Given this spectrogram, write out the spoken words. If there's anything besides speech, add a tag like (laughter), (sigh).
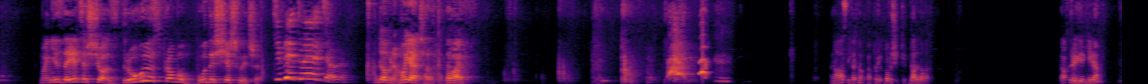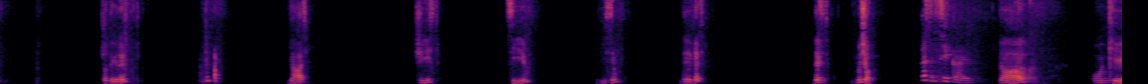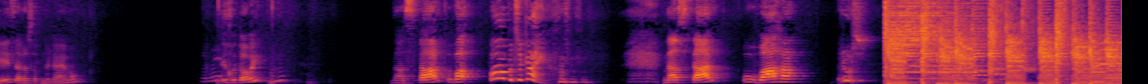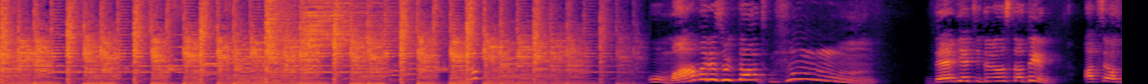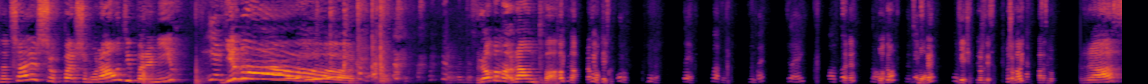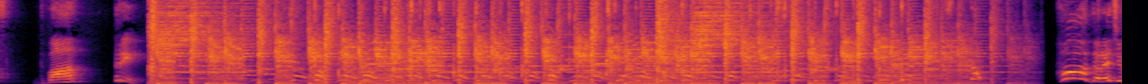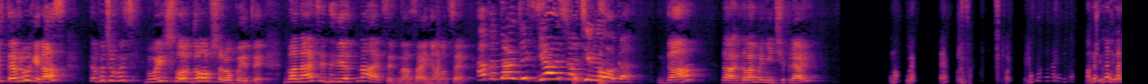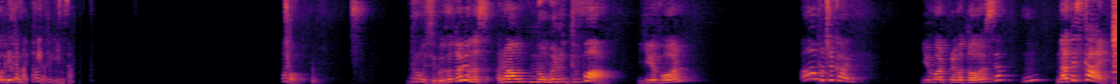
Мені здається, що з другої спроби буде ще швидше. Тебе третьего. Добре, моя черга. Давай. Раз, так, так, добре, ще, да, да, да. Так, три, є. Чотири. П'ять. Шість. Сім. Вісім. Дев'ять. Десять. Ну що? Я засекаю. Так. Окей, зараз обнуляємо. Ти готовий? На старт. Увага. О, почекай. (laughs) На старт. Увага. Руш. У мами результат. Хм. 9,91. А це означає, що в першому раунді переміг Єгор! Робимо раунд 2. Раз, два, вийшло довше робити. 12-19 нас зайняло це. А потом ты сделал желтинога. Да? Так, давай мені чіпляй. Друзі, ви готові? У нас раунд номер два. Єгор. А, почекай. Єгор приготувався. М? Натискай.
